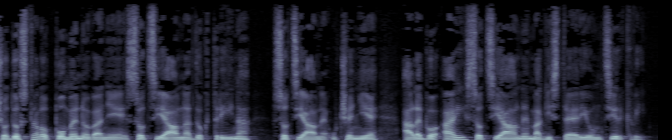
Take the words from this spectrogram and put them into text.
čo dostalo pomenovanie sociálna doktrína, sociálne učenie alebo aj sociálne magistérium cirkvy.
